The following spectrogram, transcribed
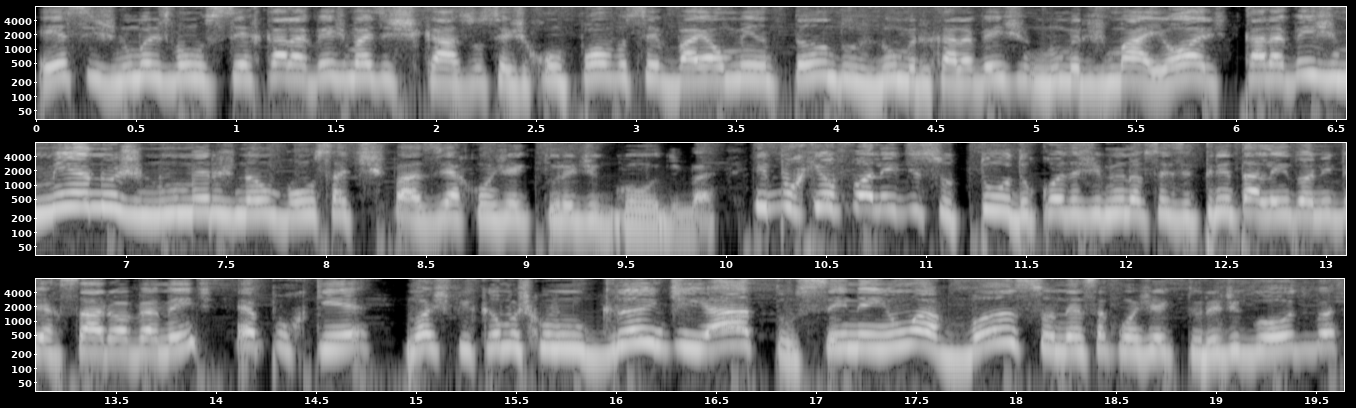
esses números vão ser cada vez mais escassos. Ou seja, conforme você vai aumentando os números, cada vez números maiores, cada vez menos números não vão satisfazer a conjectura de Goldbach. E por que eu falei disso tudo, coisas de 1930, além do aniversário, obviamente? É porque nós ficamos com um grande ato, sem nenhum avanço nessa conjectura de Goldbach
